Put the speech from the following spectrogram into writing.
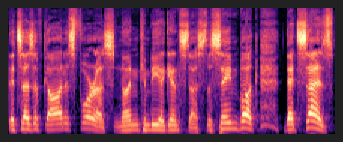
that says, if God is for us, none can be against us. The same book that says,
